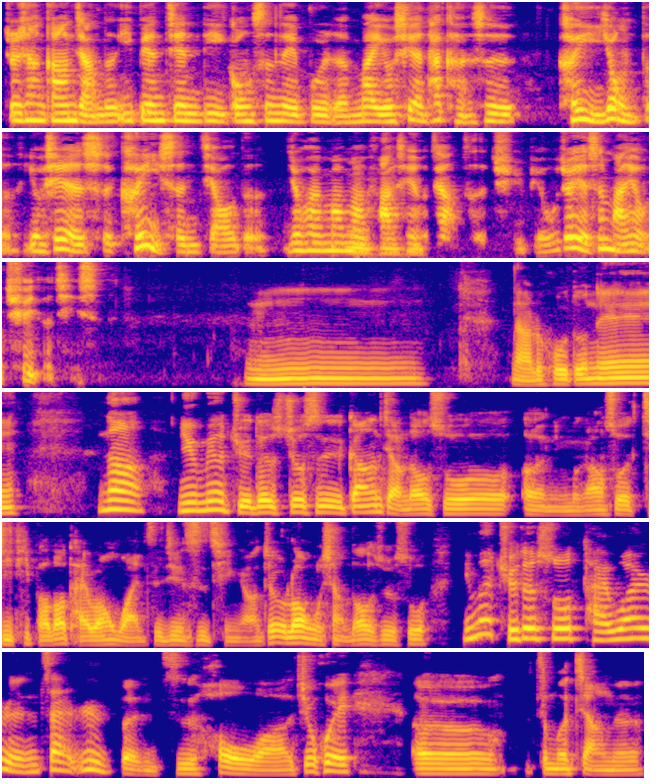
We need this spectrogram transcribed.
就像刚刚讲的，一边建立公司内部的人脉，有些人他可能是。可以用的，有些人是可以深交的，你就会慢慢发现有这样子的区别。我觉得也是蛮有趣的，其实。嗯，なるほどね。那你有没有觉得，就是刚刚讲到说，呃，你们刚刚说集体跑到台湾玩这件事情啊，就让我想到就是说，你有没有觉得说，台湾人在日本之后啊，就会。呃，怎么讲呢？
